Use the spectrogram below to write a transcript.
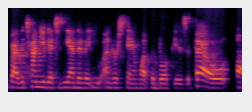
by the time you get to the end of it, you understand what the book is about uh,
